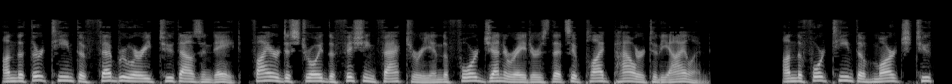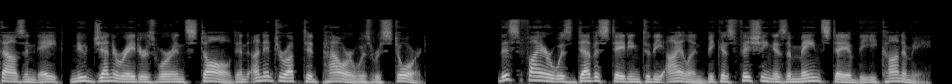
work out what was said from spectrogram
On 13 February 2008, fire destroyed the fishing factory and the four generators that supplied power to the island. On 14 March 2008, new generators were installed and uninterrupted power was restored. This fire was devastating to the island because fishing is a mainstay of the economy.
